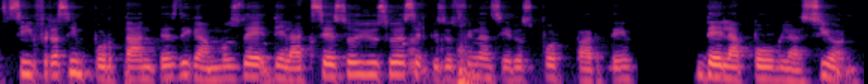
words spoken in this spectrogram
cifras importantes, digamos, del acceso y uso de servicios financieros por parte de la población.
